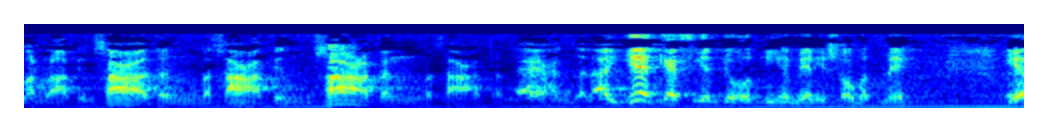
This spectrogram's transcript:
مراتن ساطن وساطن ساطن وساطن اے حنزلہ یہ کیفیت جو ہوتی ہے میری صحبت میں، یہ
